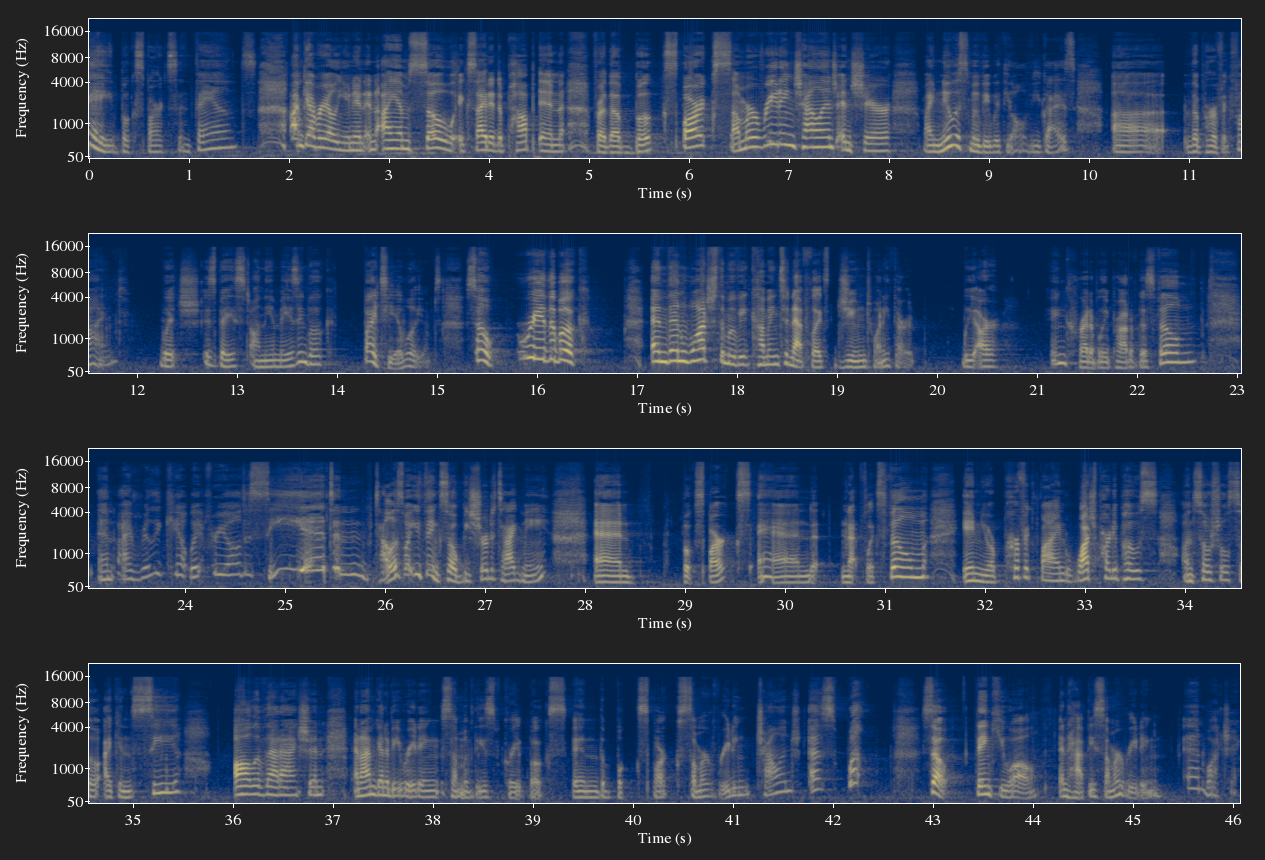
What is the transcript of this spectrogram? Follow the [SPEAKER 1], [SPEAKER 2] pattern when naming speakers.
[SPEAKER 1] Hey, Book Sparks and fans. I'm Gabrielle Union, and I am so excited to pop in for the Book Sparks Summer Reading Challenge and share my newest movie with you all of you guys, uh, The Perfect Find, which is based on the amazing book by Tia Williams. So read the book and then watch the movie coming to Netflix June 23rd. We are incredibly proud of this film, and I really can't wait for y'all to see it and tell us what you think. So be sure to tag me and Book Sparks and Netflix Film in your perfect find watch party posts on social so I can see all of that action. And I'm going to be reading some of these great books in the Book Sparks Summer Reading Challenge as well. So thank you all and happy summer reading and watching.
